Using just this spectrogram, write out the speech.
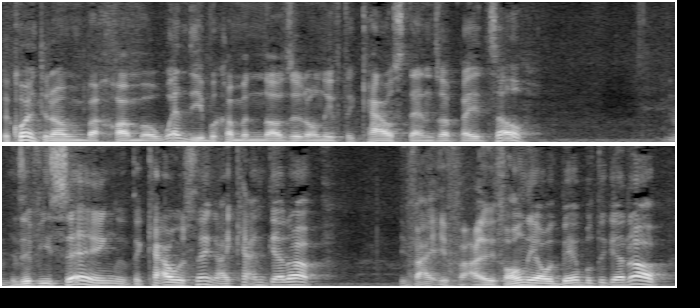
According to Rami bar Chama, when do you become a nazir? Only if the cow stands up by itself. Mm-hmm. As if he's saying that the cow is saying, I can't get up. If I, if I, if only I would be able to get up,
